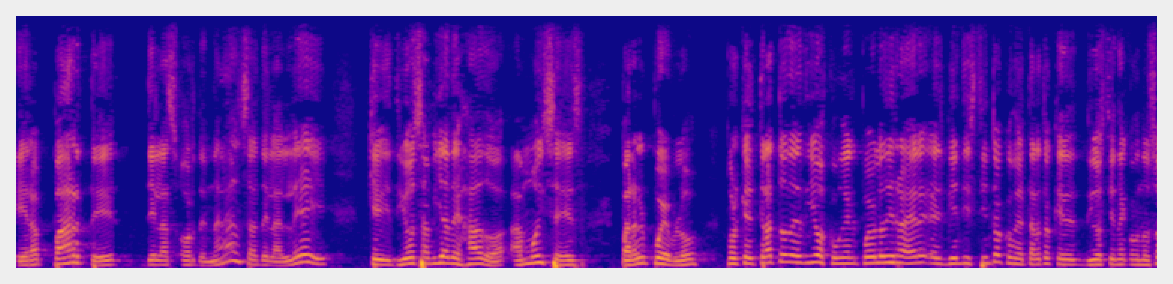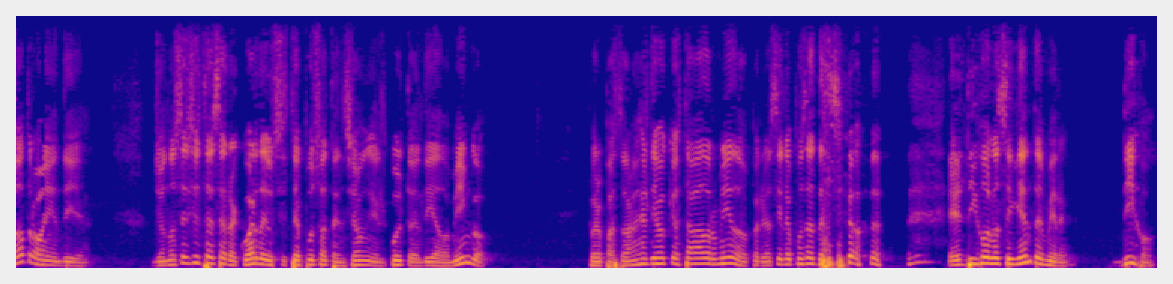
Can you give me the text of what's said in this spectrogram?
era parte de las ordenanzas de la ley que Dios había dejado a Moisés para el pueblo, porque el trato de Dios con el pueblo de Israel es bien distinto con el trato que Dios tiene con nosotros hoy en día. Yo no sé si usted se recuerda y si usted puso atención en el culto del día domingo, pero pastor Ángel dijo que yo estaba dormido, pero yo sí le puse atención. Él dijo lo siguiente, mire, dijo,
